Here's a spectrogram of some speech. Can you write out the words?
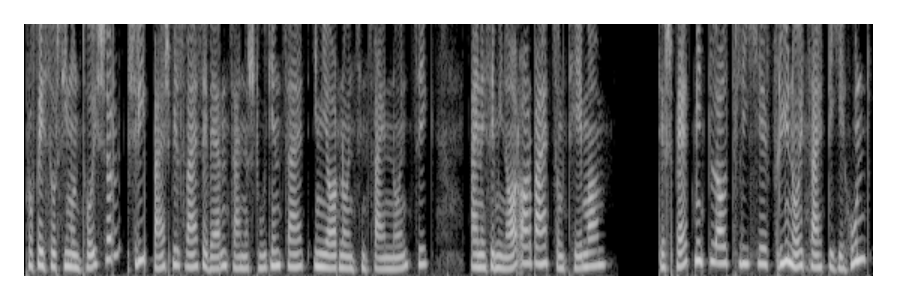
Professor Simon Teuscher schrieb beispielsweise während seiner Studienzeit im Jahr 1992 eine Seminararbeit zum Thema Der spätmittelalterliche, frühneuzeitliche Hund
